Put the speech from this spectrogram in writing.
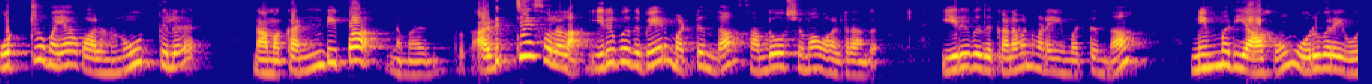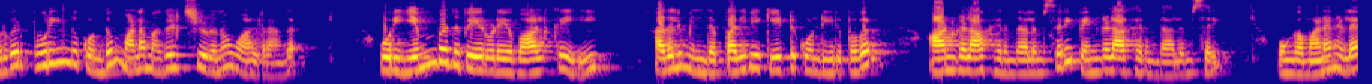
ஒற்றுமையாக வாழணும். நூற்றுல நாம் கண்டிப்பாக நம்ம அடிச்சே சொல்லலாம். இருபது பேர் மட்டும்தான் சந்தோஷமாக வாழ்கிறாங்க இருபது கணவன் மனைவி மட்டும்தான் நிம்மதியாகவும் ஒருவரை ஒருவர் புரிந்து கொண்டும் மன மகிழ்ச்சியுடனும் வாழ்கிறாங்க ஒரு எண்பது பேருடைய வாழ்க்கை அதிலும் இந்த பதிவை கேட்டுக்கொண்டு இருப்பவர் ஆண்களாக இருந்தாலும் சரி பெண்களாக இருந்தாலும் சரி. உங்கள் மனநிலை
